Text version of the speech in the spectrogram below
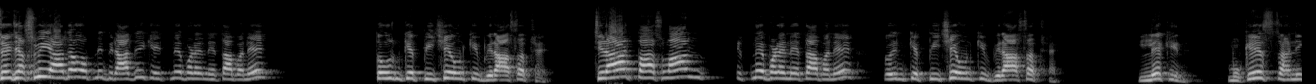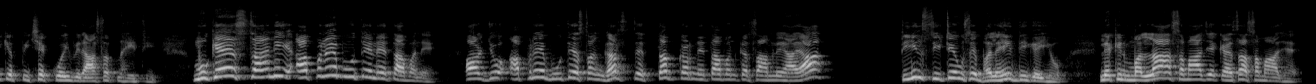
तेजस्वी यादव अपनी बिरादरी के इतने बड़े नेता बने तो उनके पीछे उनकी विरासत है। चिराग पासवान इतने बड़े नेता बने तो इनके पीछे उनकी विरासत है। लेकिन मुकेश सहनी के पीछे कोई विरासत नहीं थी। मुकेश सहनी अपने बूते नेता बने और जो अपने बूते संघर्ष से तब कर नेता बनकर सामने आया, तीन सीटें उसे भले ही दी गई हो, लेकिन मल्लाह समाज एक ऐसा समाज है।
